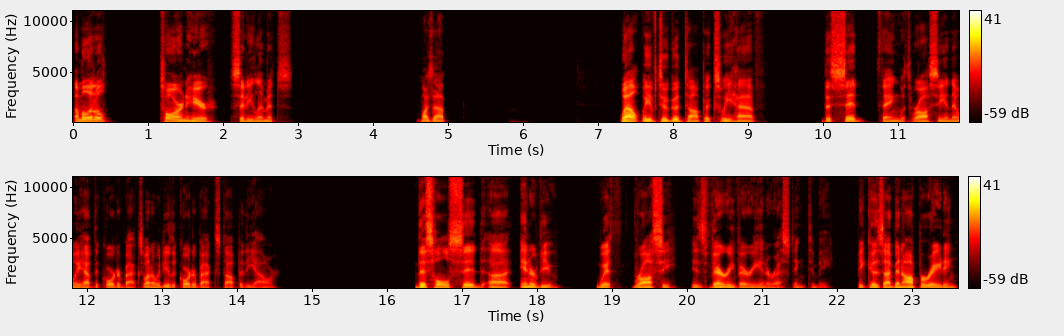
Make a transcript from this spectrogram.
I'm a little torn here, city limits. Why's that? Well, we have two good topics. We have the Sid thing with Rossi, and then we have the quarterbacks. Why don't we do the quarterbacks top of the hour? This whole Sid uh, interview with Rossi is very, very interesting to me because I've been operating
